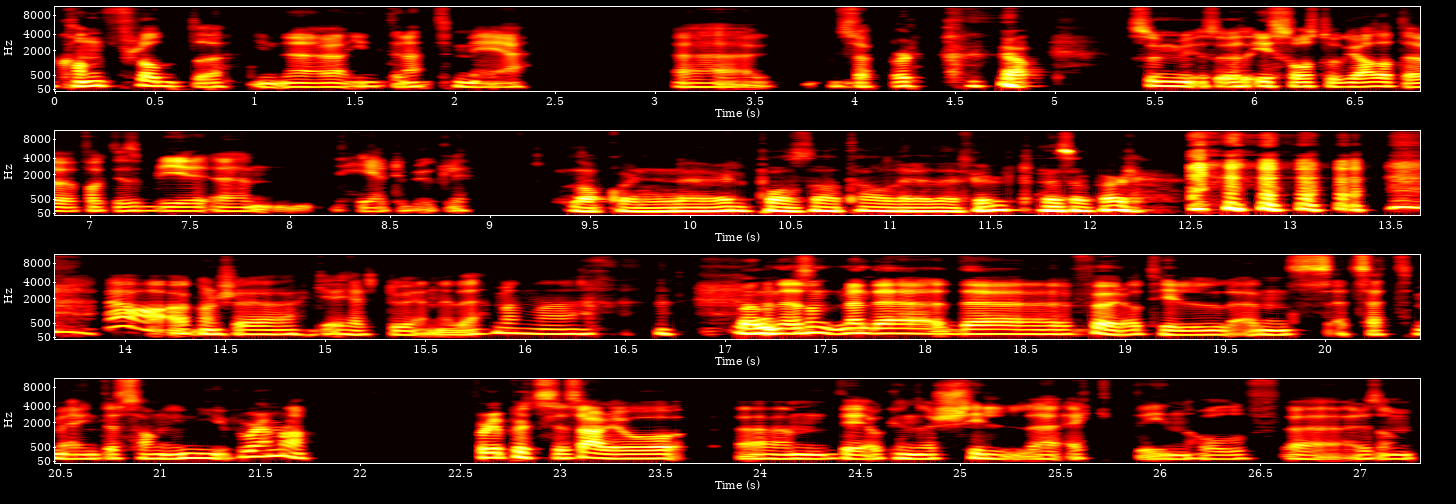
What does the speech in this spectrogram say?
Du kan flodde eh, internett med eh, søppel. Ja. Som, så, I så stor grad at det faktisk blir eh, helt ubrukelig. Noen vil påstå at det allerede er fullt med søppel. ja, jeg er kanskje ikke helt uenig i det, men, eh, Men, men, det, sånn, men det, det fører jo til en, et sett med interessante nye problemer, da. Fordi plutselig så er det jo um, det å kunne skille ekte innhold, eh, liksom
